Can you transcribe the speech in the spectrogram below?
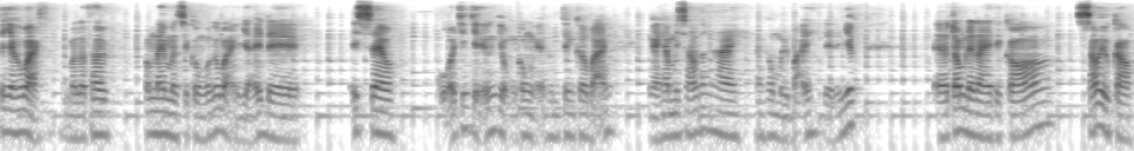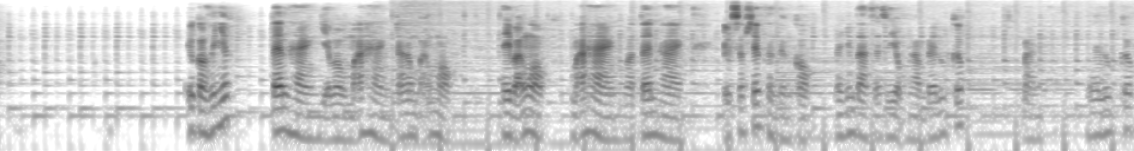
Xin chào các bạn, mình là Thư. Hôm nay mình sẽ cùng với các bạn giải đề Excel của chứng chỉ ứng dụng công nghệ thông tin cơ bản ngày 26 tháng 2 2017 đề thứ nhất. Ờ, trong đề này thì có 6 yêu cầu. Yêu cầu thứ nhất, tên hàng dựa vào mã hàng ra trong bảng 1. Thì bảng 1, mã hàng và tên hàng được sắp xếp thành từng cột nên chúng ta sẽ sử dụng hàm VLOOKUP bằng VLOOKUP.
